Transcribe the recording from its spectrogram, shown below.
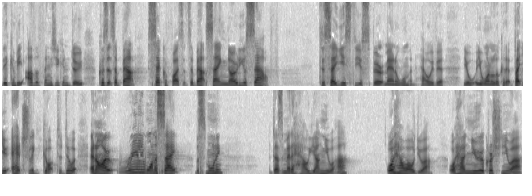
There can be other things you can do because it's about sacrifice. It's about saying no to yourself, to say yes to your spirit man or woman, however you, you want to look at it. But you actually got to do it. And I really want to say this morning it doesn't matter how young you are, or how old you are, or how new a Christian you are,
